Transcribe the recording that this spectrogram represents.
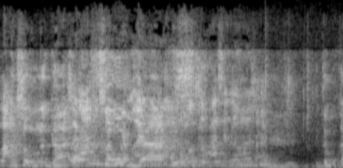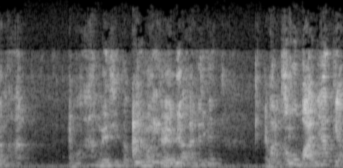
Langsung ngegas. Langsung ngegas. langsung gas ya Ngegas, itu bukan emang aneh sih tapi emang Aneh kayak dia anjing itu. emang Emang sih. banyak ya?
